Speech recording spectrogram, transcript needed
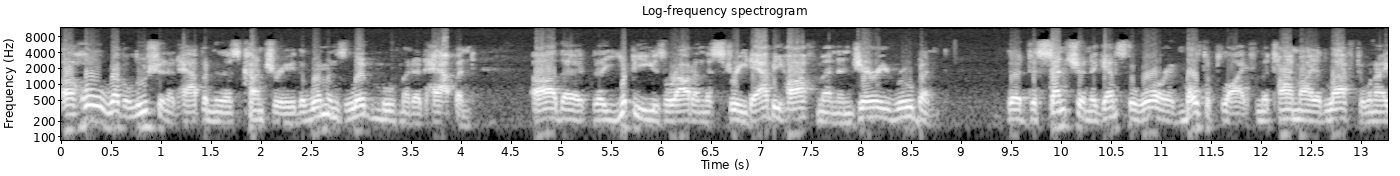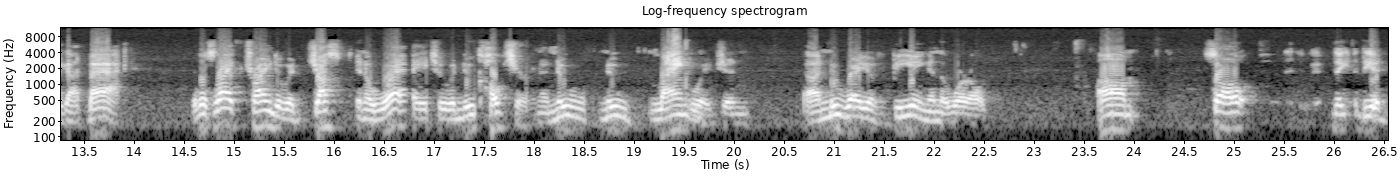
a whole revolution had happened in this country. The women's lib movement had happened. Uh, the, the yippies were out on the street, Abbie Hoffman and Jerry Rubin. The dissension against the war had multiplied from the time I had left to when I got back. It was like trying to adjust in a way to a new culture and a new, new language and a new way of being in the world. Um, so the, the,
